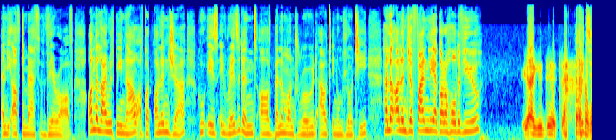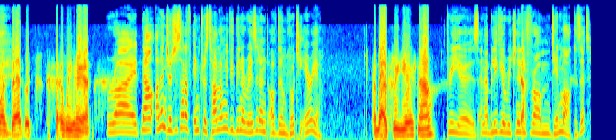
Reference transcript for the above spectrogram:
and the aftermath thereof. On the line with me now, I've got Olinger, who is a resident of Bellamont Road out in Umdloti. Hello, Olinger. Finally, I got a hold of you. Yeah, you did. I was did. bad, but we're here. Right. Now, Olinger, just out of interest, how long have you been a resident of the Mloti area? About three years now. Three years. And I believe you're originally Yeah. from Denmark, is it?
